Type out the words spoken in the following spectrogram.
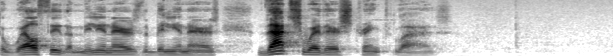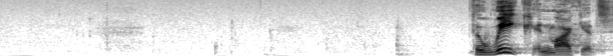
the wealthy, the millionaires, the billionaires, that's where their strength lies. The weak in markets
